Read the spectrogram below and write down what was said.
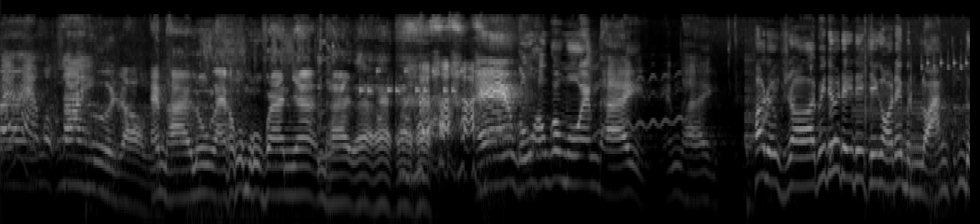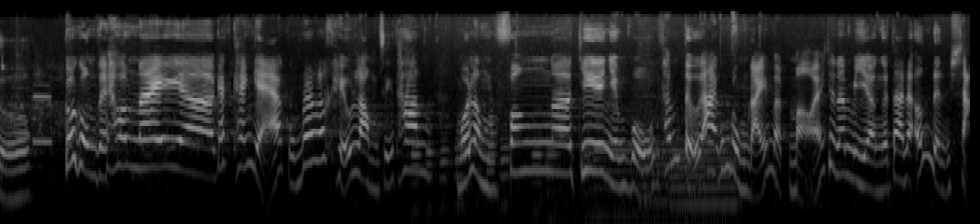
bán hàng một ngày. người rồi. Em thề luôn là em không có mua fan nha em thề. Em cũng không có mua em thề. Em thề. Thôi được rồi mấy đứa đi đi chị ngồi đây bình loạn cũng được Cuối cùng thì hôm nay à, các khán giả cũng rất rất hiểu lòng sĩ Thanh. Mỗi lần phân à, chia nhiệm vụ thám tử ai cũng đùng đẩy mệt mỏi Cho nên bây giờ người ta đã ấn định sẵn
